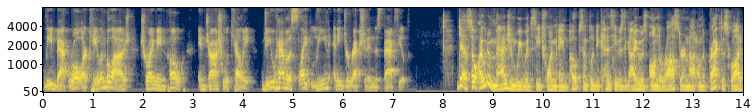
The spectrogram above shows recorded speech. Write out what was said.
lead back role are Kalen Ballage, Troy Troymaine Pope, and Joshua Kelly. Do you have a slight lean any direction in this backfield? Yeah, so I would imagine we would see Troymaine Pope simply because he was the guy who was on the roster and not on the practice squad.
